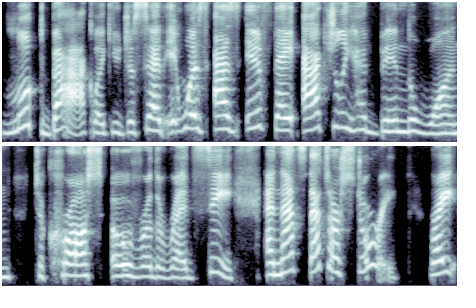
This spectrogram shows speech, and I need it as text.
looked back like you just said it was as if they actually had been the one to cross over the red sea and that's that's our story right?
